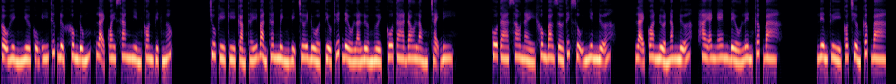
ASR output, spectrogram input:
Cậu hình như cũng ý thức được không đúng, lại quay sang nhìn con vịt ngốc. Chu Kỳ Kỳ cảm thấy bản thân mình bị chơi đùa tiểu thuyết đều là lừa người cô ta đau lòng chạy đi. Cô ta sau này không bao giờ thích dụ nhiên nữa. Lại qua nửa năm nữa, hai anh em đều lên cấp 3. Liên Thủy có trường cấp 3,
